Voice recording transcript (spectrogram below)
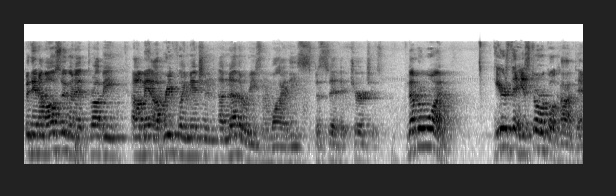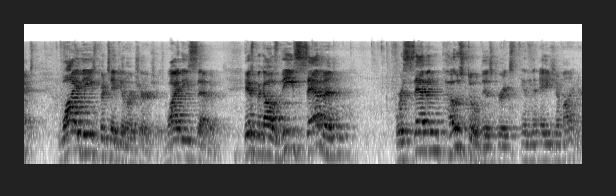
but then I'm also going to probably, I'll, I'll briefly mention another reason why these specific churches. Number one, Here's the historical context. Why these particular churches? Why these seven? It's because these seven were seven postal districts in the Asia Minor.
